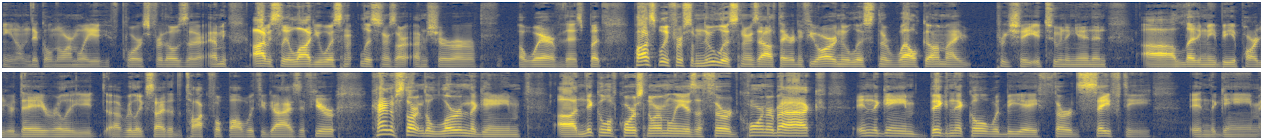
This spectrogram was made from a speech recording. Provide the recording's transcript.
You know, nickel normally, of course, for those that are. I mean, obviously, a lot of you listen, listeners are, I'm sure, are aware of this, but possibly for some new listeners out there, and if you are a new listener, welcome. I appreciate you tuning in and uh, letting me be a part of your day. Really, uh, really excited to talk football with you guys. If you're kind of starting to learn the game, uh, nickel, of course, normally is a third cornerback in the game. Big nickel would be a third safety in the game,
